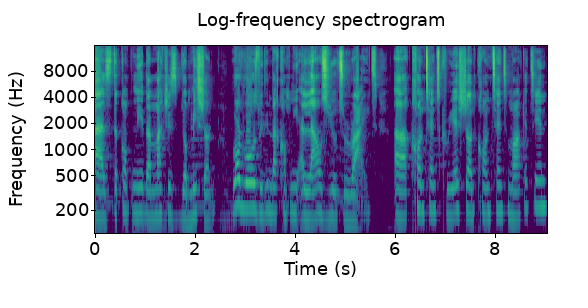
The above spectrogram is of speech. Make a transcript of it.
as the company that matches your mission. What roles within that company allows you to write? Uh, content creation, content marketing,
